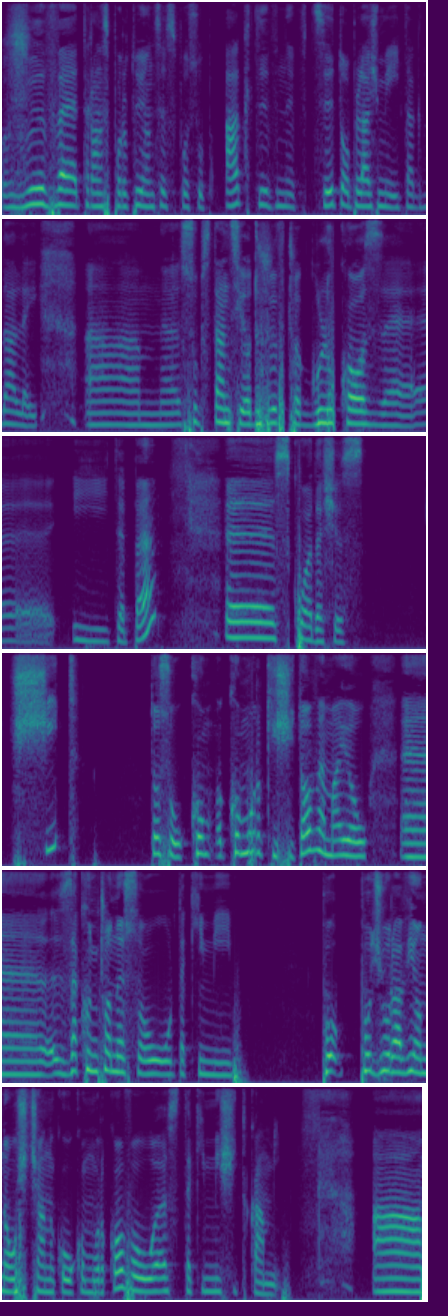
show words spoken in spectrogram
żywe, transportujące w sposób aktywny w cytoplazmie i tak dalej substancje odżywcze, glukozę itp. E, składa się z sit, to są kom komórki sitowe, mają e, zakończone są takimi po, podziurawioną ścianką komórkową e, z takimi sitkami. A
